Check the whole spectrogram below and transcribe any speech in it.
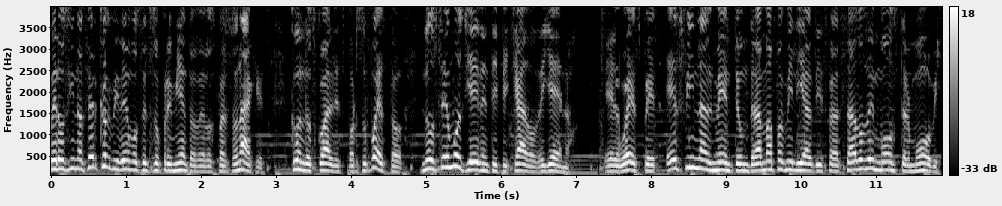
pero sin hacer que olvidemos el sufrimiento de los personajes, con los cuales, por supuesto, nos hemos ya identificado de lleno. El huésped es finalmente un drama familiar disfrazado de Monster Movie,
